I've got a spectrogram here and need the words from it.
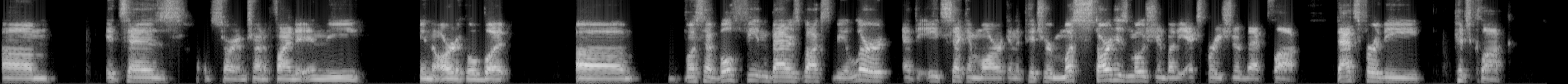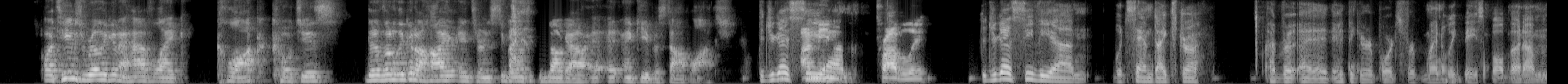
Um, it says I'm sorry, I'm trying to find it in the in the article, but um, must have both feet in the batter's box to be alert at the eight second mark, and the pitcher must start his motion by the expiration of that clock. That's for the pitch clock. Are teams really going to have like clock coaches? They're literally going to hire interns to go into the dugout and, and, keep a stopwatch. Did you guys see? I mean, um, probably. Did you guys see the um, with Sam Dykstra? I, I, I think he reports for minor league baseball, but um.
